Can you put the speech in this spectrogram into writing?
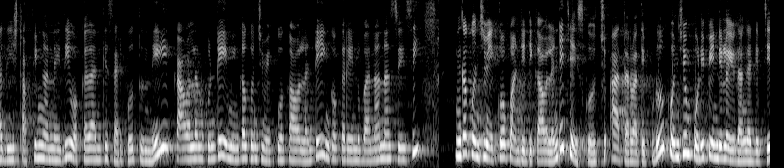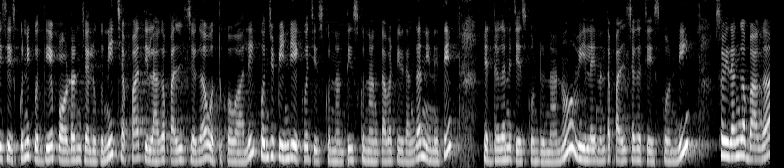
అది స్టఫింగ్ అనేది ఒక్కదానికి సరిపోతుంది. కావాలనుకుంటే ఇంకా కొంచెం ఎక్కువ కావాలంటే ఇంకొక రెండు బనానాస్ వేసి ఇంకా కొంచెం ఎక్కువ క్వాంటిటీ కావాలంటే చేసుకోవచ్చు. ఆ తర్వాత ఇప్పుడు కొంచెం పొడి పిండిలో ఈ విధంగా డిప్ చేసేసుకుని కొద్దిగా పౌడర్ని చల్లుకుని చపాతీలాగా పల్చగా ఒత్తుకోవాలి. కొంచెం పిండి ఎక్కువ చేసుకున్నాను తీసుకున్నాను కాబట్టి ఈ విధంగా నేనైతే పెద్దగానే చేసుకుంటున్నాను. వీలైనంత పల్చగా చేసుకోండి. సో విధంగా బాగా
